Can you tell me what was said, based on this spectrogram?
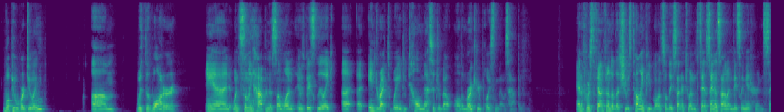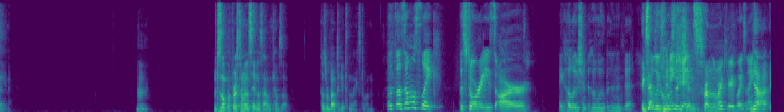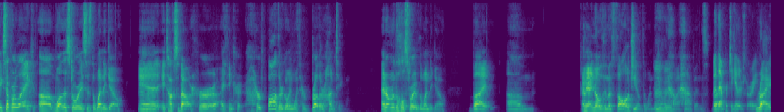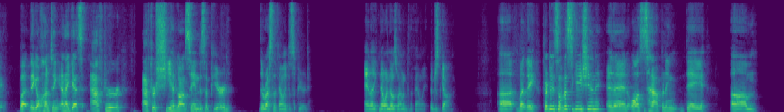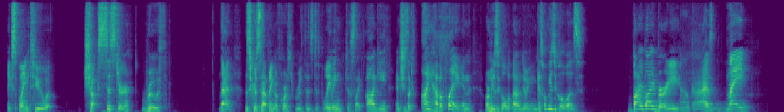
what people were doing um, with the water. And when something happened to someone, it was basically like a, a indirect way to tell a message about all the mercury poisoning that was happening. And of course, the family found out that she was telling people, and so they sent her to an insane asylum and basically made her insane. Hmm. Which is not the first time an insane asylum comes up, because we're about to get to the next one. Well, it's, it's almost like the stories are like hallucin hallu- Exactly, hallucinations, hallucinations. from the mercury poisoning. Yeah, except for like uh, one of the stories is the Wendigo, Mhm. and it talks about her. I think her her father going with her brother hunting. I don't know the whole story of the Wendigo, but um, I mean I know the mythology of the Wendigo and Mhm. how it happens. But that particular story. right, but they go hunting, and I guess after after she had gone insane and disappeared, the rest of the family disappeared, and like no one knows what happened to the family. They're just gone. Uh, but they start doing some investigation, and then while this is happening, they um, explain to Chuck's sister, Ruth, that this is happening. Of course, Ruth is disbelieving, just like Augie, and she's like, "I have a play and or musical that I'm doing." And guess what musical it was? Bye Bye Birdie. Oh god, I was my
